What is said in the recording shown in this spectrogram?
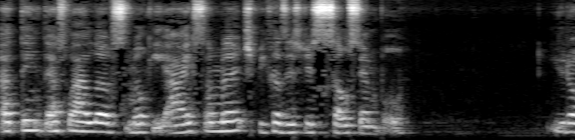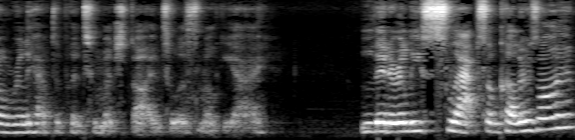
I think that's why I love smoky eye so much because it's just so simple. You don't really have to put too much thought into a smoky eye. Literally slap some colors on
